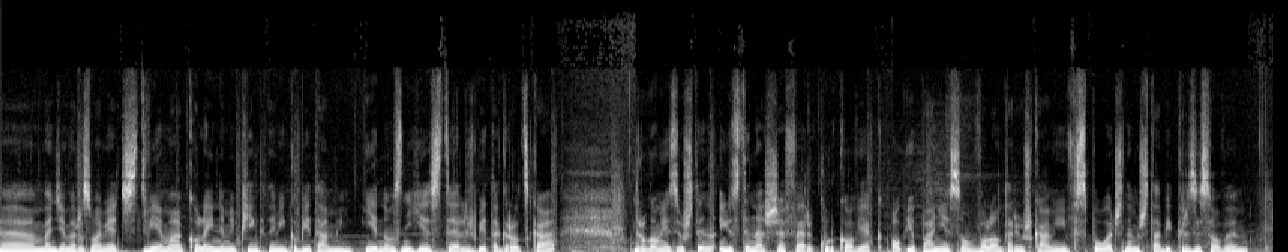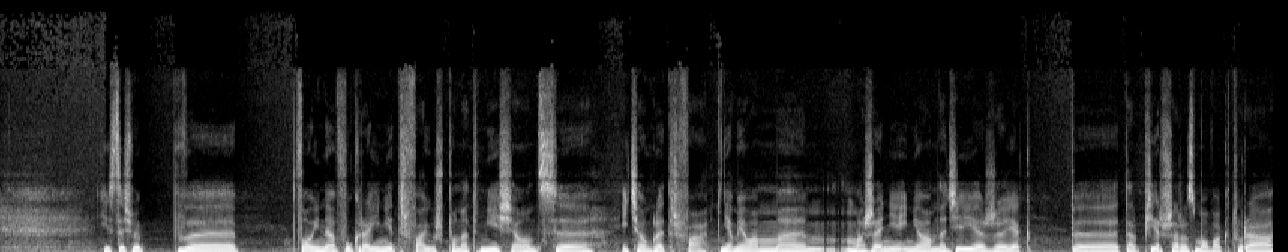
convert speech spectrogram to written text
e, będziemy rozmawiać z dwiema kolejnymi pięknymi kobietami. Jedną z nich jest Elżbieta Grodzka, drugą jest Justyna, Justyna Szefer-Kurkowiak. Obie panie są wolontariuszkami w społecznym sztabie kryzysowym. Jesteśmy Wojna w Ukrainie trwa już ponad miesiąc y, i ciągle trwa. Ja miałam marzenie i miałam nadzieję, że jak e, ta pierwsza rozmowa, która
